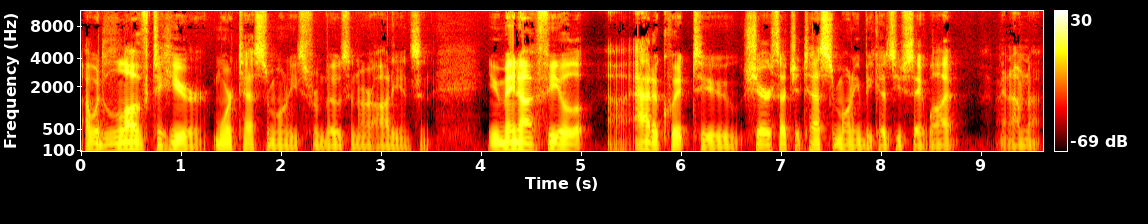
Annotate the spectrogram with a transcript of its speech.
I would love to hear more testimonies from those in our audience. And you may not feel uh, adequate to share such a testimony because you say, well, I, man, I'm not.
